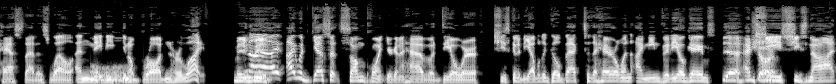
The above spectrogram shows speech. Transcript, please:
past that as well and maybe, Oh. you know, broaden her life. Maybe. You know, I, I would guess at some point you're going to have a deal where she's going to be able to go back to the heroin, I mean, video games, yeah. and sure. she's she's not.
